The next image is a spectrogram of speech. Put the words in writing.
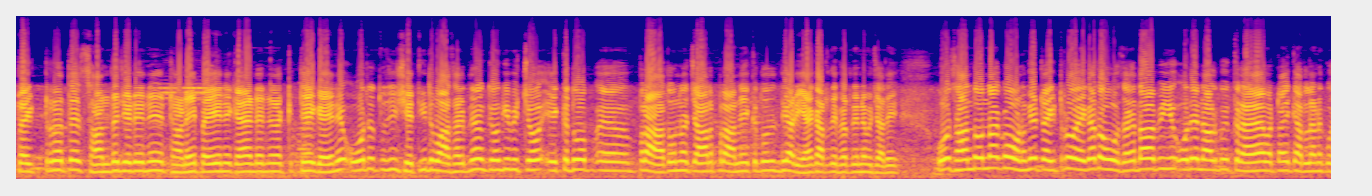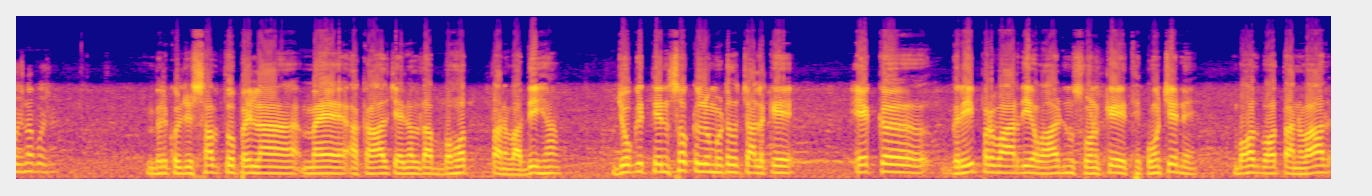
ਟਰੈਕਟਰ ਤੇ ਸੰਦ ਜਿਹੜੇ ਨੇ ਥਾਣੇ ਪਏ ਨੇ, ਕਹਿਣ ਦੇ ਨੇ, ਕਿੱਥੇ ਗਏ ਨੇ, ਉਹ ਤਾਂ ਤੁਸੀਂ ਛੇਤੀ ਦਵਾ ਸਕਦੇ ਹੋ, ਕਿਉਂਕਿ ਵਿੱਚੋਂ ਇੱਕ ਦੋ ਭਰਾ ਤੋਂ ਉਹਨਾਂ ਚਾਰ ਭਰਾ ਨੇ, ਇੱਕ ਦੋ ਤੇ ਦਿਹਾੜੀਆਂ ਕਰਦੇ ਫਿਰਦੇ ਨੇ ਵਿਚਾਰੇ। ਉਹ ਸੰਦ ਉਹਨਾਂ ਕੋਲ ਹੋਣਗੇ, ਟਰੈਕਟਰ ਹੋਏਗਾ ਤਾਂ ਹੋ ਸਕਦਾ ਵੀ ਉਹਦੇ ਨਾਲ ਕੋਈ ਕਿਰਾਇਆ ਵਟਾ ਹੀ ਕਰ ਲੈਣ, ਕੁਛ ਨਾ ਕੁਛ। ਬਿਲਕੁਲ ਜੀ, ਸਭ ਤੋਂ ਪਹਿਲਾਂ ਮੈਂ ਅਕਾਲ ਚੈਨਲ ਦਾ ਬਹੁਤ ਧੰਨਵਾਦੀ ਹਾਂ, ਜੋ ਕਿ 300 ਕਿਲੋਮੀਟਰ ਤੋਂ ਚੱਲ ਕੇ ਇੱਕ ਗਰੀਬ ਪਰਿਵਾਰ ਦੀ ਆਵਾਜ਼ ਨੂੰ ਸੁਣ ਕੇ ਇੱਥੇ ਪਹੁੰਚੇ ਨੇ। ਬਹੁਤ ਬਹੁਤ ਧੰਨਵਾਦ।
